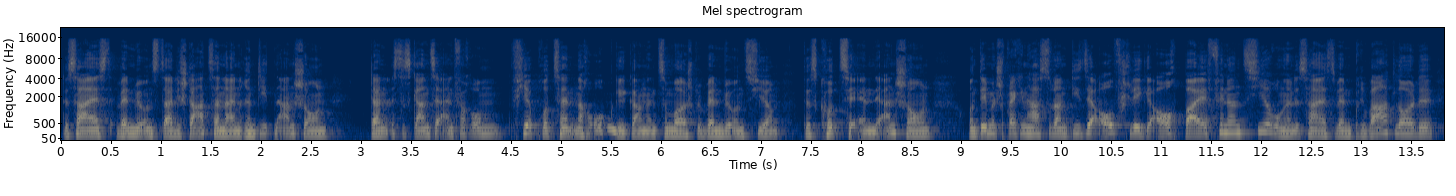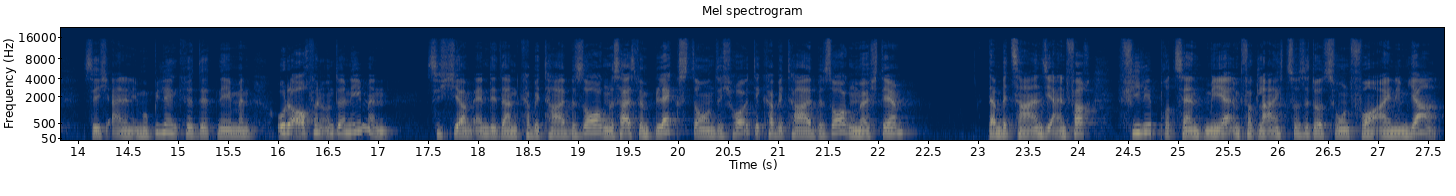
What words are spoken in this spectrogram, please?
Das heißt, wenn wir uns da die Staatsanleihenrenditen anschauen, dann ist das Ganze einfach um vier Prozent nach oben gegangen. Zum Beispiel, wenn wir uns hier das kurze Ende anschauen. Und dementsprechend hast du dann diese Aufschläge auch bei Finanzierungen. Das heißt, wenn Privatleute sich einen Immobilienkredit nehmen oder auch wenn Unternehmen sich hier am Ende dann Kapital besorgen. Das heißt, wenn Blackstone sich heute Kapital besorgen möchte, dann bezahlen sie einfach viele Prozent mehr im Vergleich zur Situation vor einem Jahr.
